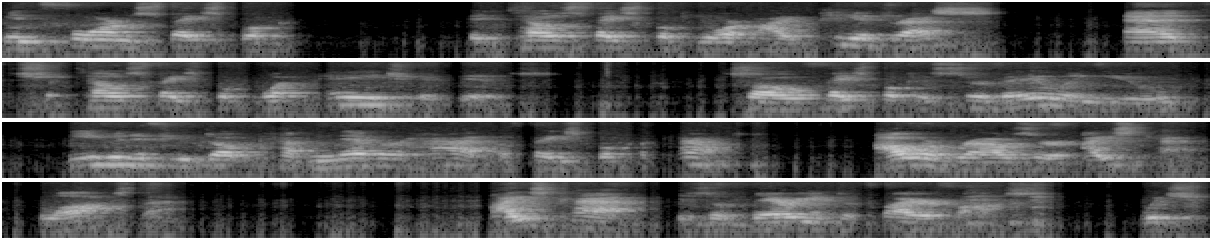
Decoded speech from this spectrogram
informs Facebook. It tells Facebook your IP address, and it tells Facebook what page it is. So Facebook is surveilling you even if you don't have never had a Facebook account. Our browser IceCat blocks that. IceCat is a variant of Firefox, which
